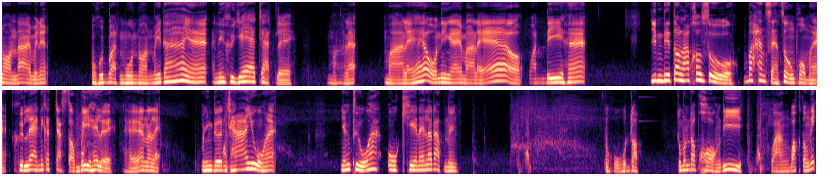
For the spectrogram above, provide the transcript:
นอนได้ไหมเนี่ย โอ้โหบัตรมูลนอนไม่ได้ฮะ อันนี้คือแย่จัดเลย มาแล้ว มาแล้วนี่ไงมาแล้วหวัดดีฮะ ยินดีต้อนรับเข้าสู่บ้านแสนสุขของผมฮะ คืนแรกนี่ก็จัดซอมบี้ให้เลย เออ นั่นแหละ มันยังเดินช้าอยู่ฮะ ยังถือว่าโอเคในระดับหนึ่ง โอ้โหดรอปตัวมันดรอปของดี วางบล็อกตรงนี้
